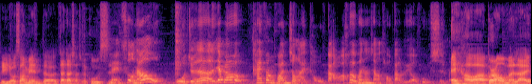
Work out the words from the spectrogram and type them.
旅游上面的大大小小的故事。没错，然后我我觉得要不要开放观众来投稿啊？会有观众想要投稿旅游故事吗？哎、好啊，不然我们来，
